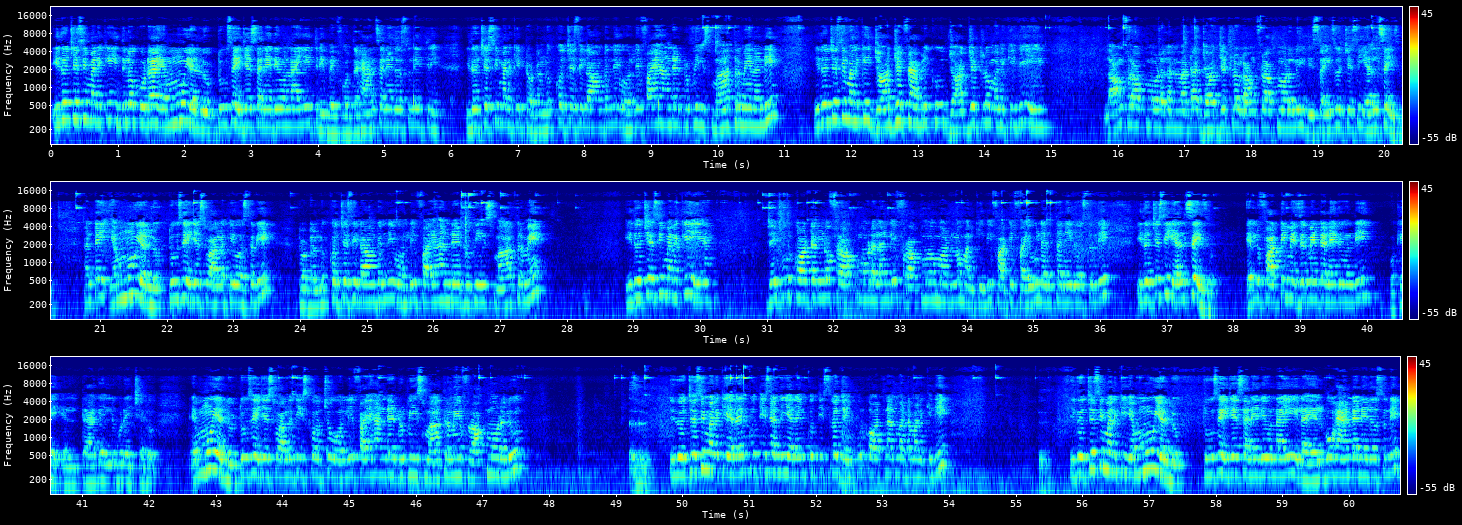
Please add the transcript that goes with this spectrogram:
ఇది వచ్చేసి మనకి ఇందులో కూడా ఎమ్ము ఎల్లు టూ సైజెస్ అనేది ఉన్నాయి. త్రీ బై ఫోర్త్ హ్యాండ్స్ అనేది వస్తుంది. త్రీ ఇది వచ్చేసి మనకి టోటల్ లుక్ వచ్చేసి ఇలా ఉంటుంది. ఓన్లీ ఫైవ్ హండ్రెడ్ రూపీస్ మాత్రమేనండి. ఇది వచ్చేసి మనకి జార్జెట్ ఫ్యాబ్రిక్. జార్జెట్లో మనకి ఇది లాంగ్ ఫ్రాక్ మోడల్ అన్నమాట. జార్జెట్లో లాంగ్ ఫ్రాక్ మోడల్. ఇది సైజ్ వచ్చేసి ఎల్ సైజ్. అంటే ఎమ్ము ఎల్ టూ సైజెస్ వాళ్ళకి వస్తుంది. టోటల్ లుక్ వచ్చేసి ఇలా ఉంటుంది. ఓన్లీ ఫైవ్ హండ్రెడ్ రూపీస్ మాత్రమే. ఇది వచ్చేసి మనకి జైపూర్ కాటన్లో ఫ్రాక్ మోడల్ అండి. ఫ్రాక్ మోడల్లో మనకి ఇది ఫార్టీ ఫైవ్ లెంత్ అనేది వస్తుంది. ఇది వచ్చేసి L size L forty measurement అనేది ఉంది. ఓకే ఎల్ ట్యాగ్ ఎల్ కూడా ఇచ్చారు. ఎమ్ ఎల్ టూ సైజెస్ వాళ్ళు తీసుకోవచ్చు. ఓన్లీ ఫైవ్ హండ్రెడ్ రూపీస్ మాత్రమే ఫ్రాక్ మోడల్. ఇది వచ్చేసి మనకి ఎలైన్ కుర్తీస్ అండి. ఎలైన్ కుర్తీస్లో జైపూర్ కాటన్ అన్నమాట మనకి ఇది ఇది వచ్చేసి మనకి ఎమ్ ఎల్ టూ సైజెస్ అనేది ఉన్నాయి. ఇలా ఎల్బో హ్యాండ్ అనేది వస్తుంది.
